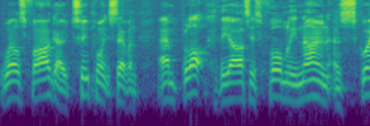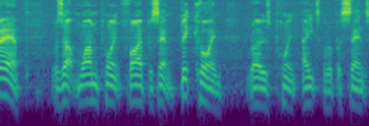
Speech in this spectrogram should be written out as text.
Wells Fargo 2.7, and Block, the artist formerly known as Square, was up 1.5%. Bitcoin rose 0.8 of a percent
